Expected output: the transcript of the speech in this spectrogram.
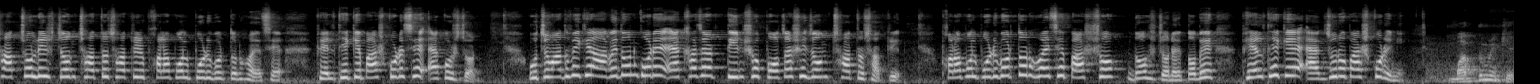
সাতচল্লিশ জন ছাত্রছাত্রীর ফলাফল পরিবর্তন হয়েছে। ফেল থেকে পাশ করেছে একুশ জন। উচ্চ মাধ্যমিকে আবেদন করে এক হাজার তিনশো পঁচাশি জন ছাত্রছাত্রী। ফলাফল পরিবর্তন হয়েছে পাঁচশো দশ জনে তবে ফেল থেকে একজনও পাশ করেনি। মাধ্যমিকে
